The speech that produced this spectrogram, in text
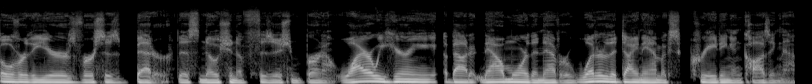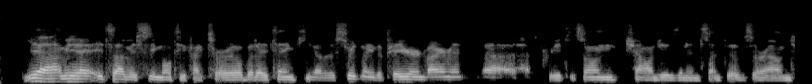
over the years versus better? This notion of physician burnout. Why are we hearing about it now more than ever? What are the dynamics creating and causing that? Yeah, I mean, it's obviously multifactorial, but I think, you know, there's certainly the payer environment uh, creates its own challenges and incentives around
